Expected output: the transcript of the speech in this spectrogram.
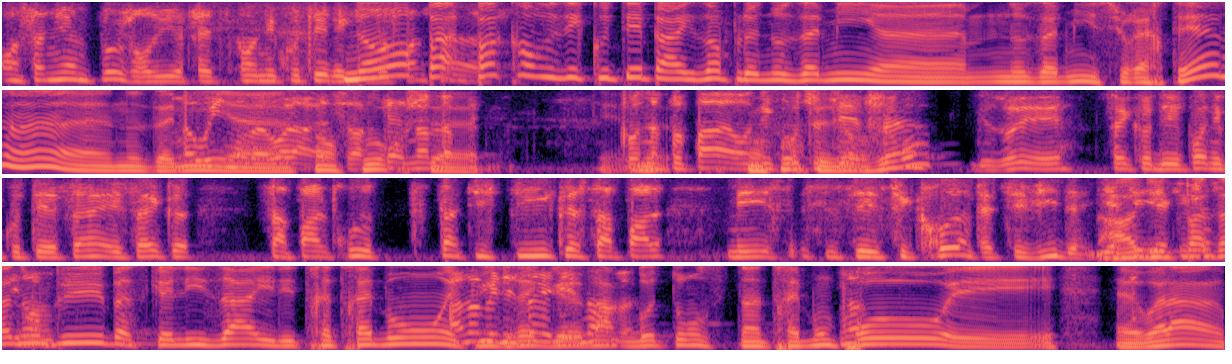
On s'ennuie un peu aujourd'hui, en fait, quand on écoutait de Non, France, pas, euh, pas quand vous écoutez par exemple nos amis, euh, nos amis sur RTL, hein, nos amis Ah oui, non, mais euh, voilà, sans sur RTL, fourche. non, euh, qu'on ne peut pas, on écoute fourche et TF1. Georgerot. Désolé, hein. c'est vrai que des fois on écoute TF1 et c'est vrai que ça parle trop de statistiques, ça parle, mais c'est- creux en fait, c'est vide. Il y a- Ah, dites pas ça non plus, parce que Lisa, il est très très bon, Ah et non, puis Lisa, Greg. Marc Botton, c'est un très bon pro, et, euh, voilà.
